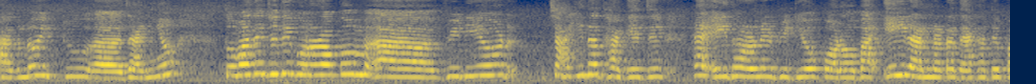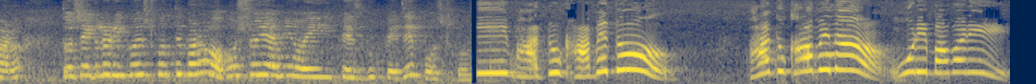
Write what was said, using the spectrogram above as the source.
লাগল একটু জানিও। তোমাদের যদি কোনো রকম ভিডিওর চাহিদা থাকে যে হ্যাঁ এই ধরনের ভিডিও করো বা এই রান্নাটা দেখাতে পারো, তো সেগুলো রিকোয়েস্ট করতে পারো। অবশ্যই আমি ওই ফেসবুক পেজে পোস্ট করব। ভাতু খাবে তো? ভাতু খাবে না, ওরে বাবারে।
